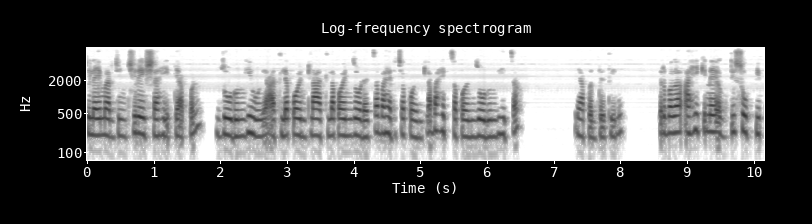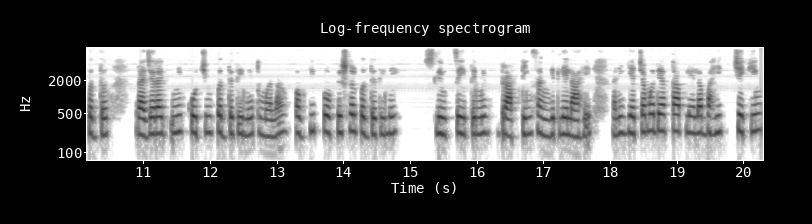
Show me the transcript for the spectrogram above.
शिलाई मार्जिनची रेषा आहे ते आपण जोडून घेऊया. आतल्या पॉईंटला आतला पॉईंट जोडायचा बाहेरच्या पॉईंटला बाहेरचा पॉईंट जोडून घ्यायचा या पद्धतीने. तर बघा आहे की नाही अगदी सोपी पद्धत. राजाराजनी कोचिंग पद्धतीने तुम्हाला अगदी प्रोफेशनल पद्धतीने स्लीवचं इथे मी ड्राफ्टिंग सांगितलेलं आहे. आणि याच्यामध्ये आता आपल्याला बाही चेकिंग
